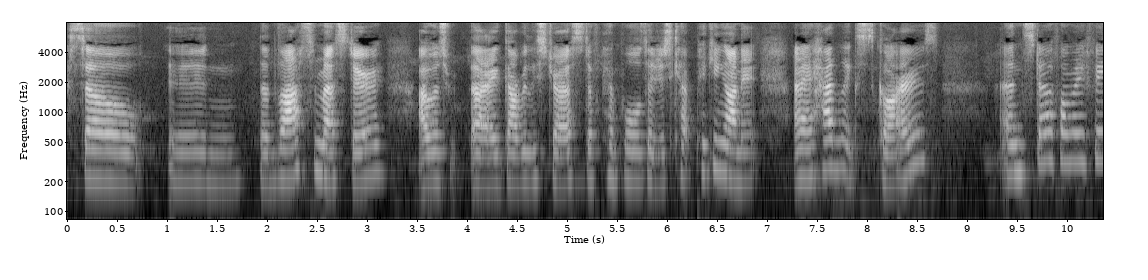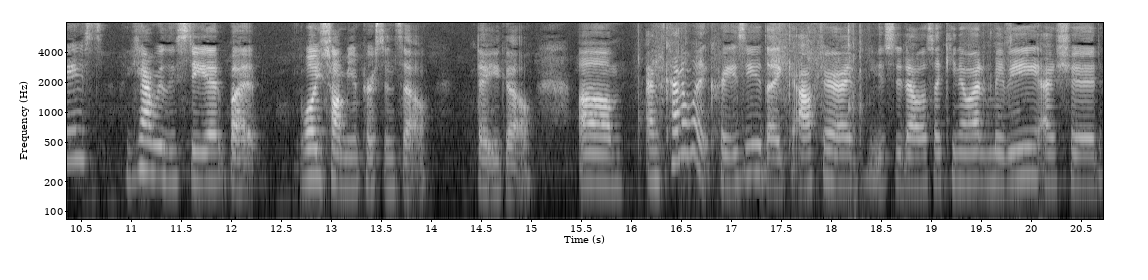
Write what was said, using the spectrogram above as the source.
so in the last semester, I was I got really stressed of pimples. I just kept picking on it, and I had like scars and stuff on my face. You can't really see it, but well, you saw me in person, so there you go. Um, and kind of went crazy. Like after I used it, I was like, you know what? Maybe I should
